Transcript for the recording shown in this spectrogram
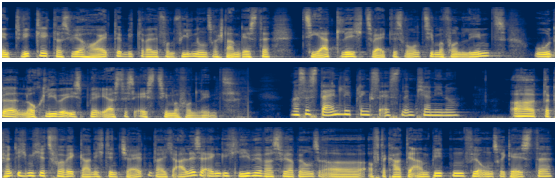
entwickelt, dass wir heute mittlerweile von vielen unserer Stammgäste zärtlich zweites Wohnzimmer von Linz oder noch lieber ist mir erstes Esszimmer von Linz. Was ist dein Lieblingsessen im Pianino? Äh, da könnte ich mich jetzt vorweg gar nicht entscheiden, da ich alles eigentlich liebe, was wir bei uns äh, auf der Karte anbieten für unsere Gäste.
